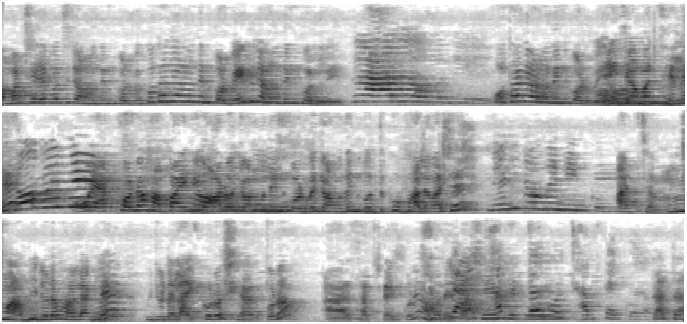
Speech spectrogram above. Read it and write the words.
আমার ছেলে বলছে জন্মদিন করবে। কোথায় জন্মদিন করবে? এই তো জন্মদিন করলে। কোথায় জন্মদিন করবে? এই যে আমার ছেলে ও এখনও হাঁপায়নি আরও জন্মদিন করবে। জন্মদিন করতে খুব ভালোবাসে। আচ্ছা ভিডিওটা ভালো লাগলে ভিডিওটা লাইক করো শেয়ার করো আর সাবস্ক্রাইব করে আমাদের পাশে থেকো। টাটা।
